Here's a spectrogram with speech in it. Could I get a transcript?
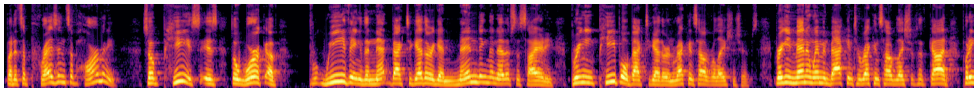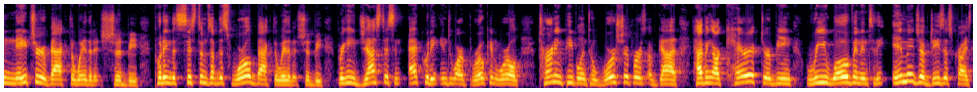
but it's a presence of harmony. So, peace is the work of weaving the net back together again, mending the net of society, bringing people back together in reconciled relationships, bringing men and women back into reconciled relationships with God, putting nature back the way that it should be, putting the systems of this world back the way that it should be, bringing justice and equity into our broken world, turning people into worshipers of God, having our character being rewoven into the image of Jesus Christ.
